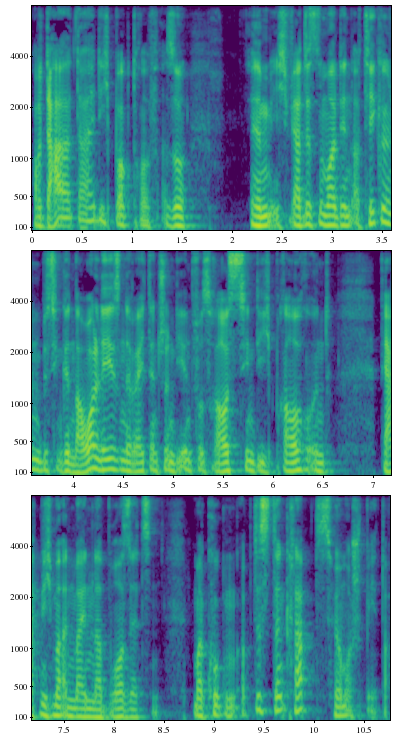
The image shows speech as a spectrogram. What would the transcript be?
Aber da, da hätte ich Bock drauf. Also, ähm, ich werde jetzt nochmal den Artikel ein bisschen genauer lesen, da werde ich dann schon die Infos rausziehen, die ich brauche und werde mich mal an mein Labor setzen. Mal gucken, ob das dann klappt, das hören wir später.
